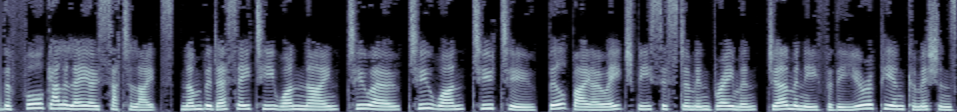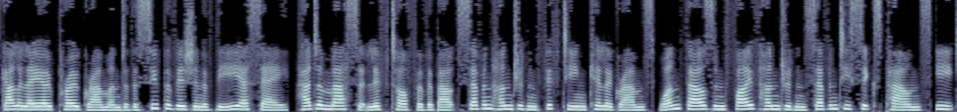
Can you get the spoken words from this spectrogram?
The four Galileo satellites, numbered SAT-19-20-21-22, built by OHB System in Bremen, Germany for the European Commission's Galileo program under the supervision of the ESA, had a mass at liftoff of about 715 kilograms (1,576 pounds) each.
